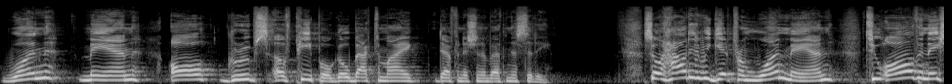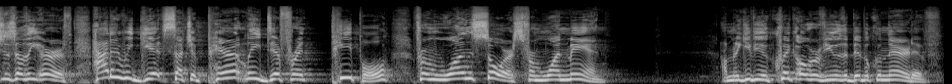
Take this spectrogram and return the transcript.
One man, all groups of people. Go back to my definition of ethnicity. So, how did we get from one man to all the nations of the earth? How did we get such apparently different people from one source, from one man. I'm going to give you a quick overview of the biblical narrative.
